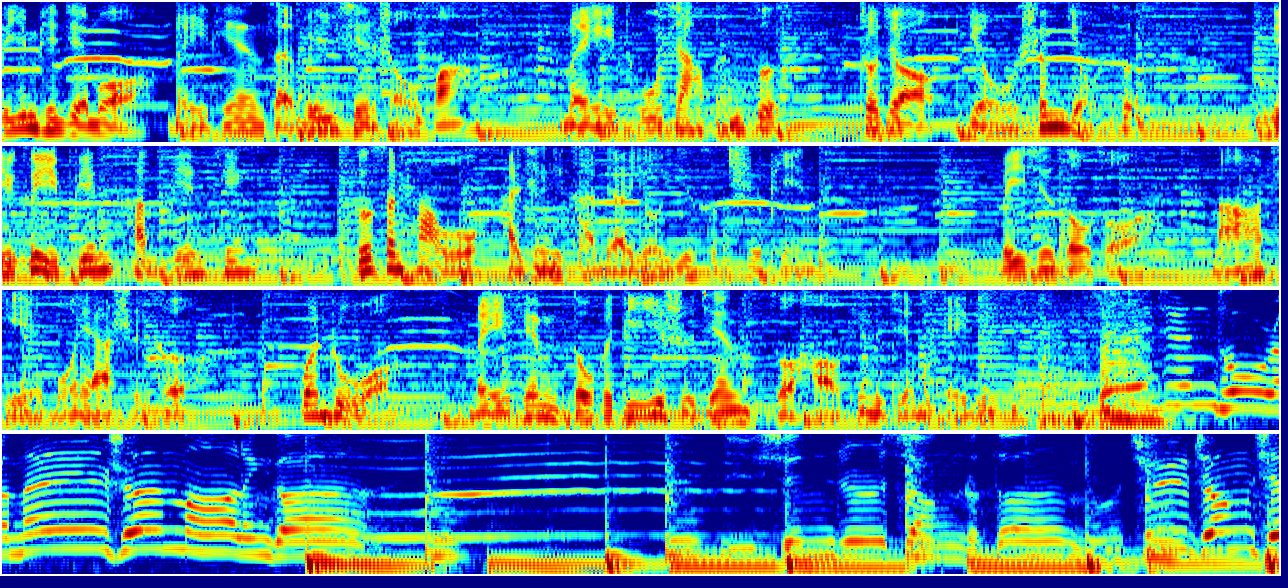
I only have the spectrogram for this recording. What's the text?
的音频节目每天在微信首发，美图加文字，这叫有声有色。你可以边看边听，隔三差五还请你看点有意思的视频。微信搜索“拿铁磨牙时刻”，关注我，每天都会第一时间做好听的节目给你。最近突然没什么灵感，一心只想着怎么去挣钱。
